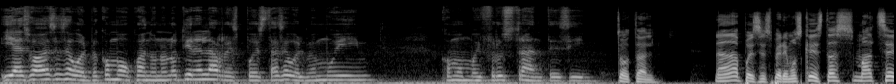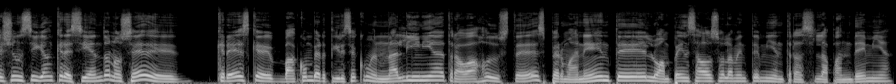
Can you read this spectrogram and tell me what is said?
y, eso a veces se vuelve como cuando uno no tiene la respuesta se vuelve muy como muy frustrante, sí. Total. Nada, pues esperemos que estas Mad Sessions sigan creciendo, no sé, ¿crees que va a convertirse como en una línea de trabajo de ustedes permanente? ¿Lo han pensado solamente mientras la pandemia?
